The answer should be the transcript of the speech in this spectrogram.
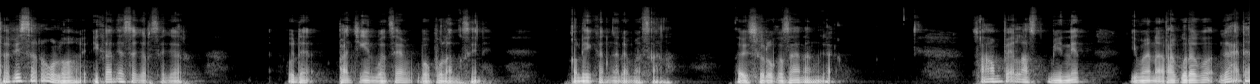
Tapi seru loh. Ikannya segar-segar. Udah pancingin buat saya bawa pulang ke sini. Kalau ikan nggak ada masalah. Tapi suruh ke sana enggak. Sampai last minute gimana? Ragu-ragu? Nggak ada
